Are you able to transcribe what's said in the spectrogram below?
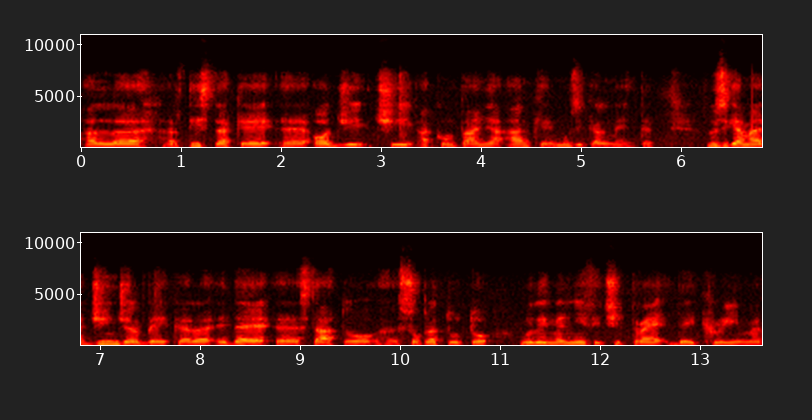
all'artista che eh, oggi ci accompagna anche musicalmente. Lui si chiama Ginger Baker ed è eh, stato eh, soprattutto uno dei magnifici tre dei Cream,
